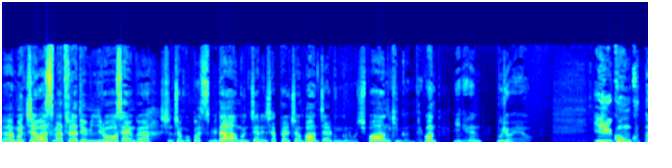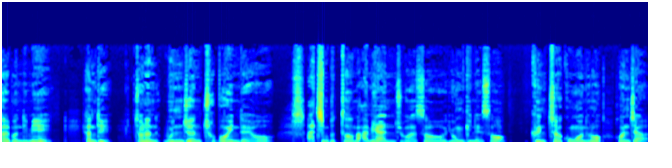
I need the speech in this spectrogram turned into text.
어, 문자와 스마트 라디오 미니로 사연과 신청곡 받습니다. 문자는 샵 8000번, 짧은 건 50원, 긴 건 100원, 미니는 무료예요. 1098번 님이 현디, 저는 운전 초보인데요. 아침부터 마음이 안 좋아서 용기 내서 근처 공원으로 혼자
